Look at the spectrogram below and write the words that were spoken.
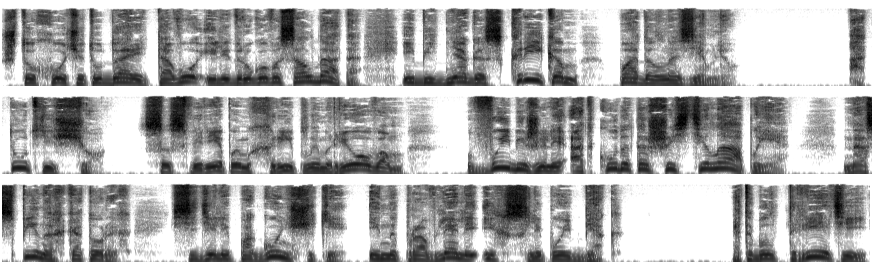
что хочет ударить того или другого солдата, и бедняга с криком падал на землю. А тут еще со свирепым хриплым ревом выбежали откуда-то шестилапые — на спинах которых сидели погонщики и направляли их слепой бег. Это был третий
